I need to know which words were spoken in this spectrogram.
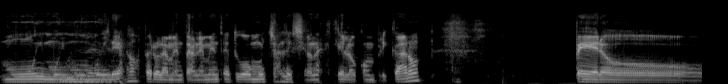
muy, muy, muy, muy lejos, pero lamentablemente tuvo muchas lesiones que lo complicaron. Pero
